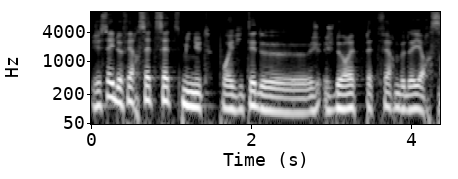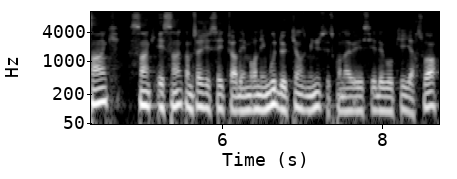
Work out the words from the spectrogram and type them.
J'essaye de faire 7-7 minutes pour éviter de. Je, devrais peut-être faire d'ailleurs 5, 5 et 5, comme ça j'essaye de faire des morning moods de 15 minutes, c'est ce qu'on avait essayé d'évoquer hier soir,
